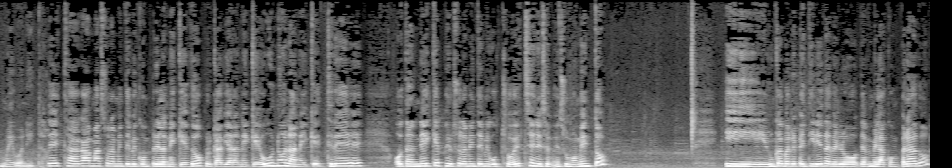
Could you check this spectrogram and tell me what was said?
Muy bonita. De esta gama solamente me compré la Nike 2 porque había la Nike 1, la Nike 3, otras Nike, pero solamente me gustó este en, en su momento. Y nunca me arrepentiré de, haberlo, de haberme la comprado.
